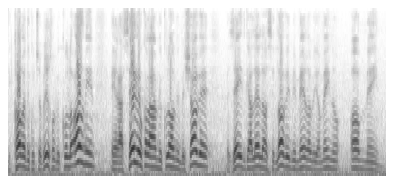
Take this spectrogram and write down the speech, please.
יקורת דקודשו בריחו וכולו עולמין, הרסי וכל העם וכולו עולמין בשווה, וזה יתגלה לו סילובי במהרה בימינו, אמן.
